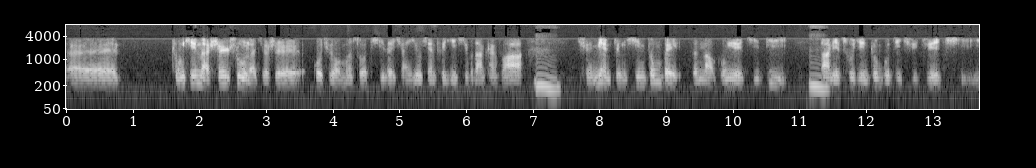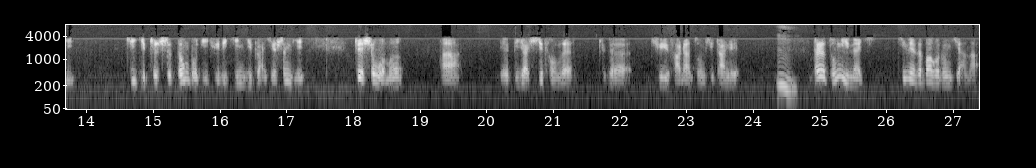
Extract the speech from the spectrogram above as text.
呃，重新呢申述了就是过去我们所提的，像优先推进西部大开发、嗯。全面振兴东北等老工业基地，嗯。大力促进中部地区崛起，积极支持东部地区的经济转型升级，这是我们啊也比较系统的这个区域发展总体战略。嗯但是总理呢，今天在报告中讲了，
